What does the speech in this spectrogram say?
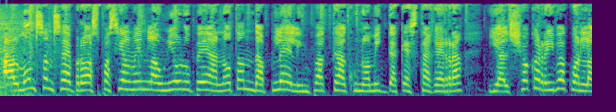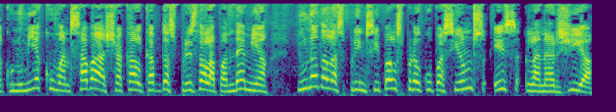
El món sencer, però especialment la Unió Europea, noten de ple l'impacte econòmic d'aquesta guerra i el xoc arriba quan l'economia començava a aixecar el cap després de la pandèmia. I una de les principals preocupacions és l'energia.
